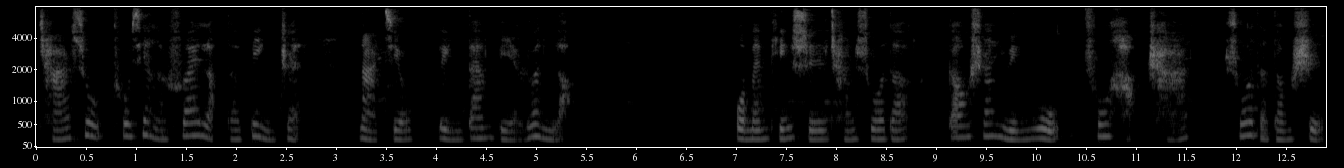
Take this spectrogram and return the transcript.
茶树出现了衰老的病症，那就另当别论了。我们平时常说的“高山云雾出好茶”，说的都是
